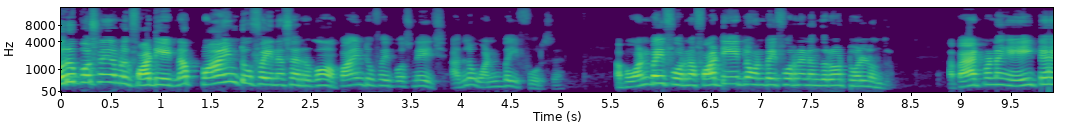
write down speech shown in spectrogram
ஒரு பர்சன்டேஜ் நம்மளுக்கு ஃபார்ட்டி எயிட்னா பாயிண்ட் டூ ஃபைவ் என்ன சார் இருக்கும்? பாயிண்ட் டூ ஃபைவ் பர்சன்டேஜ் அதில் ஒன் பை ஃபோர் சார் அப்போ ஒன் பை ஃபோர்னா ஃபார்ட்டி எயிட்டில் ஒன் பை ஃபோர்னா என்ன வந்துடும் டுவெல் வந்துடும் அப்போ ஆட் பண்ண இங்கே எயிட்டு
